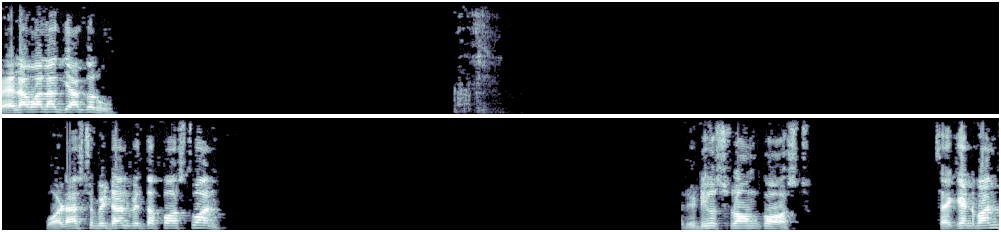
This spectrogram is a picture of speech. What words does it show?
पहला वाला क्या करूं what has to be done with the first one reduce from cost second one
